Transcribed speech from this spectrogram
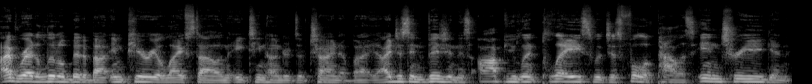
I've read a little bit about imperial lifestyle in the 1800s of China, but I, I, just envision this opulent place with just full of palace intrigue and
